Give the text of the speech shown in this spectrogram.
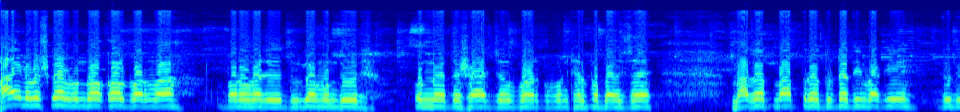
হাই, নমস্কার বন্ধুসকল বর্মা। বড়বাড়ি দুর্গা মন্দির উন্নয়তে সাহায্য উপহার কুপন খেল পাতা হয়েছে। মাজত মাত্র দুটা দিন বাকি। যদি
